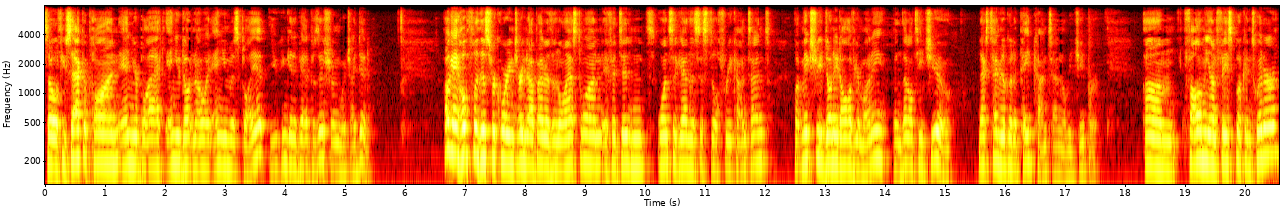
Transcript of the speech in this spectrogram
So if you sack a pawn and you're black and you don't know it and you misplay it, you can get a bad position, which I did. Okay, hopefully this recording turned out better than the last one. If it didn't, once again, this is still free content. But make sure you donate all of your money, and that'll teach you. Next time you'll go to paid content, it'll be cheaper. Um, follow me on Facebook and Twitter.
